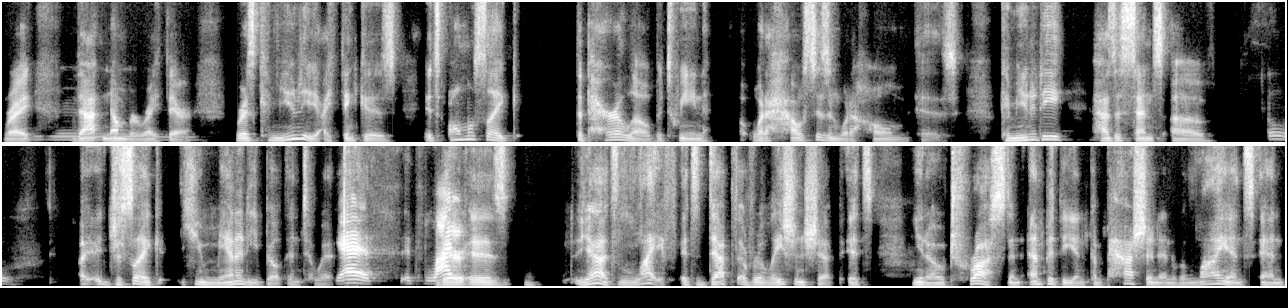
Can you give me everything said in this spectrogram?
right? Mm-hmm. That number right there. Mm. Whereas community, I think, is it's almost like the parallel between what a house is and what a home is. Community has a sense of oh just like humanity built into it. Yes, it's life. There is yeah, it's life. It's depth of relationship. It's you know trust and empathy and compassion and reliance and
